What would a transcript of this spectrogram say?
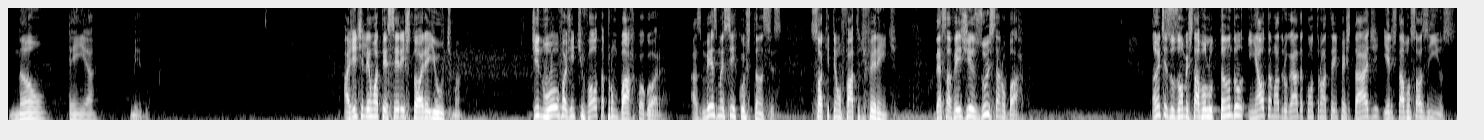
não tenha medo. A gente lê uma terceira história e última. De novo, a gente volta para um barco agora. As mesmas circunstâncias, só que tem um fato diferente. Dessa vez, Jesus está no barco. Antes, os homens estavam lutando em alta madrugada contra uma tempestade e eles estavam sozinhos.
